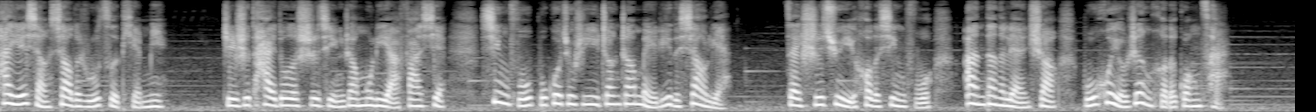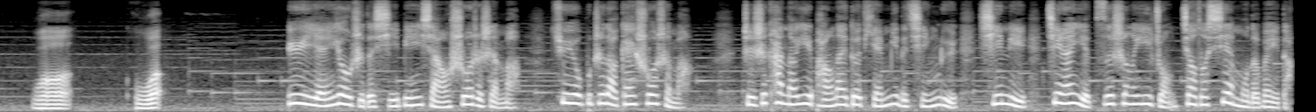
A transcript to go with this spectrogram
他也想笑得如此甜蜜，只是太多的事情让穆丽亚发现，幸福不过就是一张张美丽的笑脸，在失去以后的幸福，暗淡的脸上不会有任何的光彩。我。我欲言又止的席斌想要说着什么，却又不知道该说什么，只是看到一旁那对甜蜜的情侣，心里竟然也滋生了一种叫做羡慕的味道。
